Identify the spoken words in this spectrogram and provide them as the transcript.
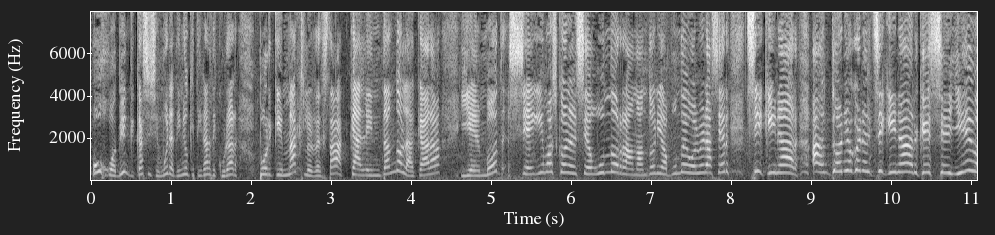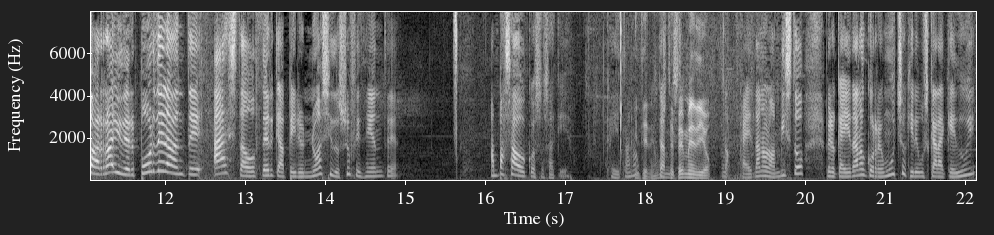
Ojo, Advien que casi se muere, ha tenido que tirar de curar porque Max lo estaba calentando la cara. Y en bot seguimos con el segundo round. Antonio a punto de volver a ser chiquinar. Antonio con el chiquinar que se lleva a Ryder por delante. Ha estado cerca, pero no ha sido suficiente. Han pasado cosas aquí. Cayetano. Y tenemos ¿te han TP medio. No, Cayetano lo han visto, pero Cayetano corre mucho, quiere buscar a Kedui.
